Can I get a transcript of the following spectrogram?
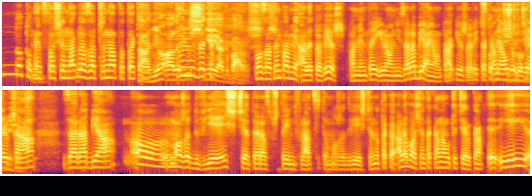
No to Więc to się nagle zaczyna to takie... Tanio, ale już nie jak barsz. Poza tym, ale to wiesz, pamiętaj ile oni zarabiają, tak? Jeżeli taka nauczycielka zarabia, no może 200, teraz przy tej inflacji to może 200, no taka, ale właśnie taka nauczycielka, y, jej y,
